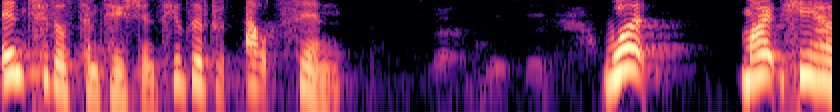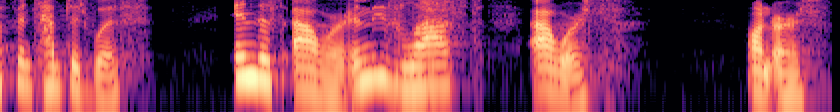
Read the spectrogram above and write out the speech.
into those temptations. He lived without sin. What might he have been tempted with in this hour, in these last hours on earth?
